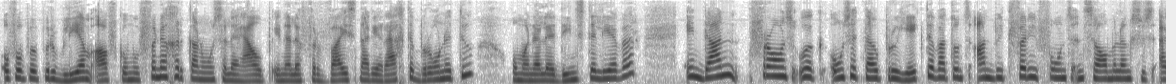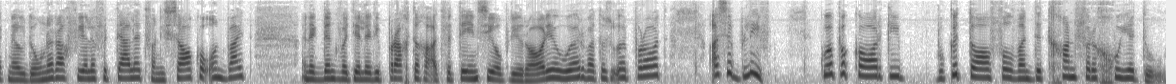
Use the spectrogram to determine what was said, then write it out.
of op 'n probleem afkom, hoe vinniger kan ons hulle help en hulle verwys na die regte bronne toe om aan hulle dienste lewer. En dan vra ons ook, ons het nou projekte wat ons aanbied vir die fondsinsameling soos ek nou donderdag vir julle vertel het van die sake ontbyt. En ek dink wat julle die pragtige advertensie op die radio hoor wat ons oor praat, asseblief koop 'n kaartjie, boek 'n tafel want dit gaan vir 'n goeie doel.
